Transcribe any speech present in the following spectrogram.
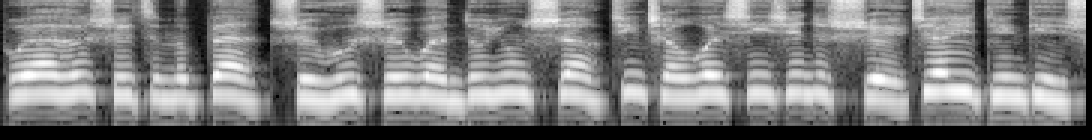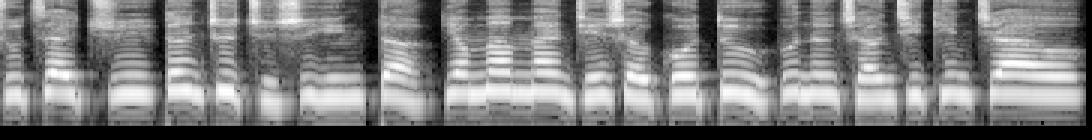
不爱喝水怎么办？水壶、水碗都用上，经常换新鲜的水，加一点点蔬菜汁，但这只是引导，要慢慢减少过度，不能长期添加哦。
